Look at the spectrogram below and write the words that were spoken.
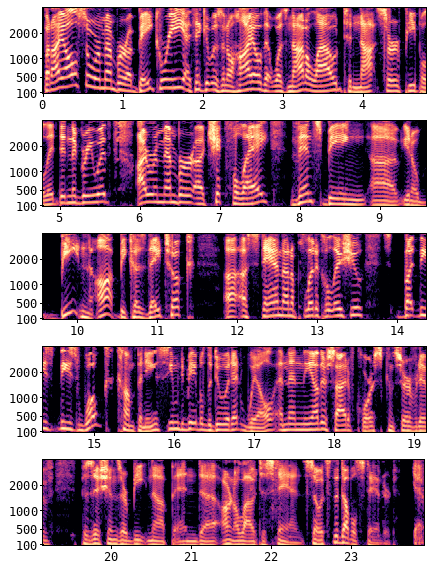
but I also remember a bakery. I think it was in Ohio that was not allowed to not serve people it didn't agree with. I remember uh, Chick Fil A, Vince being, uh, you know, beaten up because they took. Uh, a stand on a political issue, but these these woke companies seem to be able to do it at will, and then the other side, of course, conservative positions are beaten up and uh, aren't allowed to stand. So it's the double standard. Yeah.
